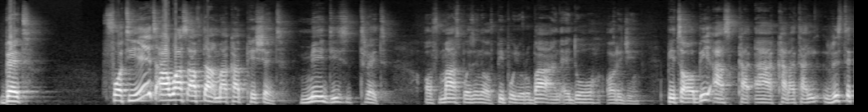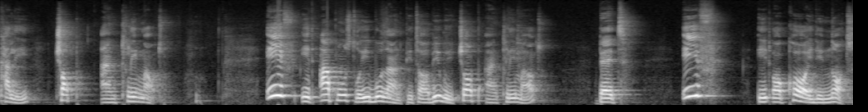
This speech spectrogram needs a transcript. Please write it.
But 48 hours after Amaka patient made this threat of mass poisoning of people Yoruba and Edo origin, Peter Obi has uh, characteristically chop and clean out. If it happens to Igbo land, Peter Obi will chop and clean out. But if it occur in the north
